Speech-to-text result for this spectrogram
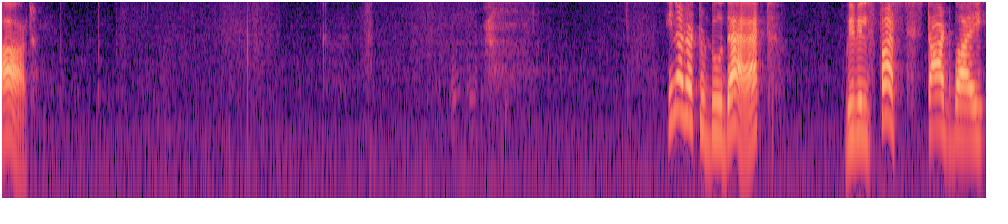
R. In order to do that, we will first start by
